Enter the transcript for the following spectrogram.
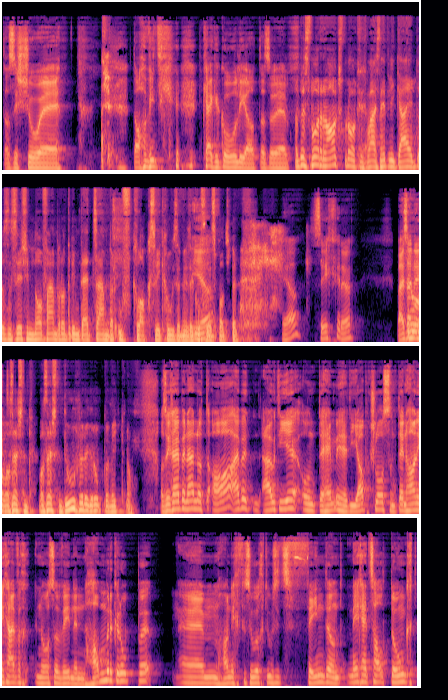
das ist schon äh, David gegen Goliath. Also, äh, du hast vorher angesprochen, ich weiss nicht, wie geil das ist, im November oder im Dezember auf Klaxvik raus müssen ja. Fußball spielen. Ja, sicher, ja. Weiss ja. Was, hast denn, was hast denn du für eine Gruppe mitgenommen? Also ich habe auch noch die A, eben auch die, und dann haben wir die abgeschlossen. Und dann habe ich einfach noch so wie eine Hammergruppe, ähm, habe ich versucht herauszufinden. Und mich hat es halt gedunkt,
